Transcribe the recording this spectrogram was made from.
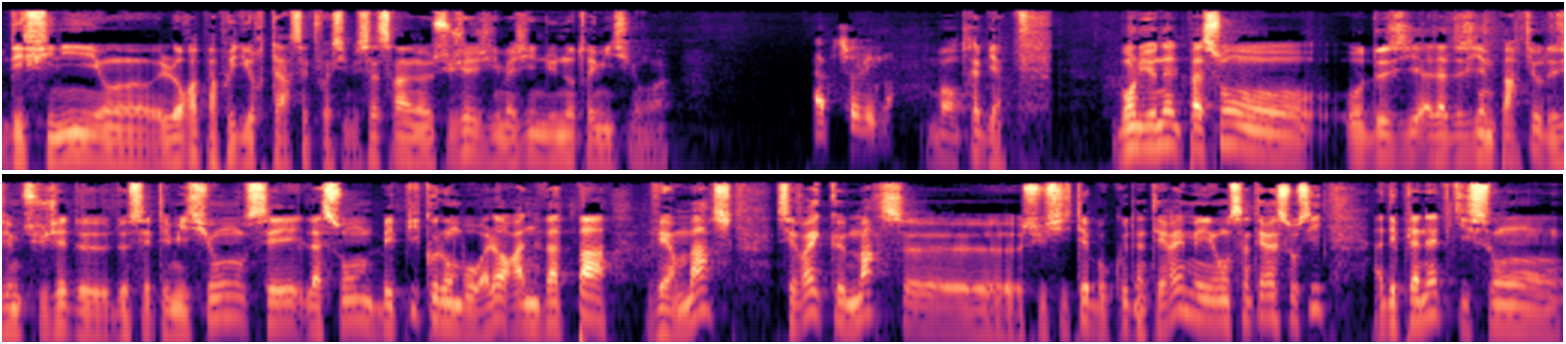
défini. L'Europe a pris du retard cette fois-ci, mais ça sera un sujet, j'imagine, d'une autre émission. Hein. Absolument. Bon, très bien. Bon Lionel, passons au, à la deuxième partie, au deuxième sujet de, cette émission, c'est la sonde Bepi Colombo. Alors elle ne va pas vers Mars. C'est vrai que Mars euh, suscitait beaucoup d'intérêt, mais on s'intéresse aussi à des planètes qui sont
